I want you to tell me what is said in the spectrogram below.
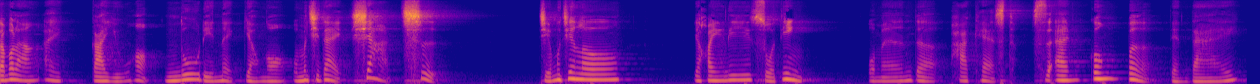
查某人爱加油哈，努力的骄傲。我们期待下次节目见喽！也欢迎你锁定我们的 Podcast 思安公播电台。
